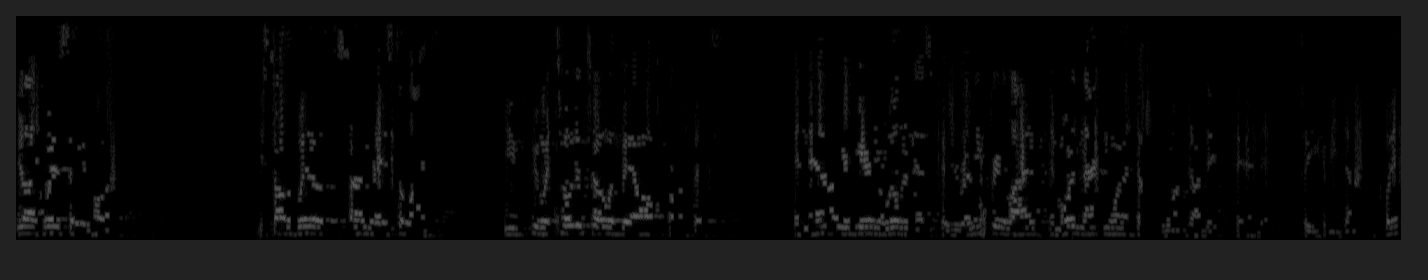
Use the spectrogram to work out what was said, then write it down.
You're like, wait a second, hold on. You saw the widow's son raised to life. You, you went toe to toe with Baal prophets. And now you're here in the wilderness because you're running for your life. And more than that, you want to die. You want God to, to end it so you can be done. Quit?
